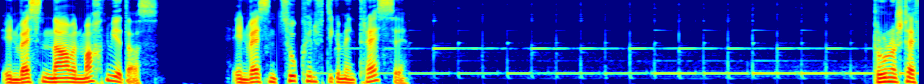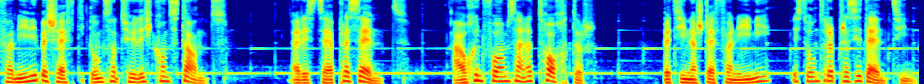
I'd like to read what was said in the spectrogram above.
in wessen Namen machen wir das? In wessen zukünftigem Interesse? Bruno Stefanini beschäftigt uns natürlich konstant. Er ist sehr präsent, auch in Form seiner Tochter. Bettina Stefanini ist unsere Präsidentin.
